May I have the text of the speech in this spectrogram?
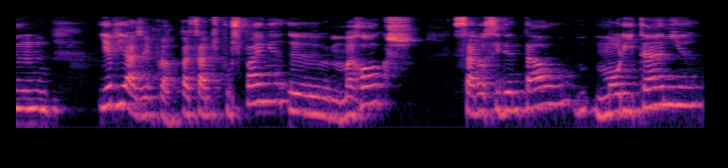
Um, e a viagem, pronto, passámos por Espanha, Marrocos, Sara Ocidental, Mauritânia,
